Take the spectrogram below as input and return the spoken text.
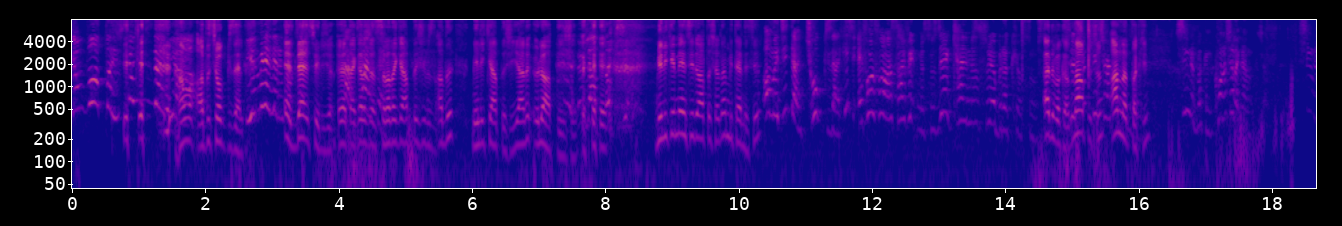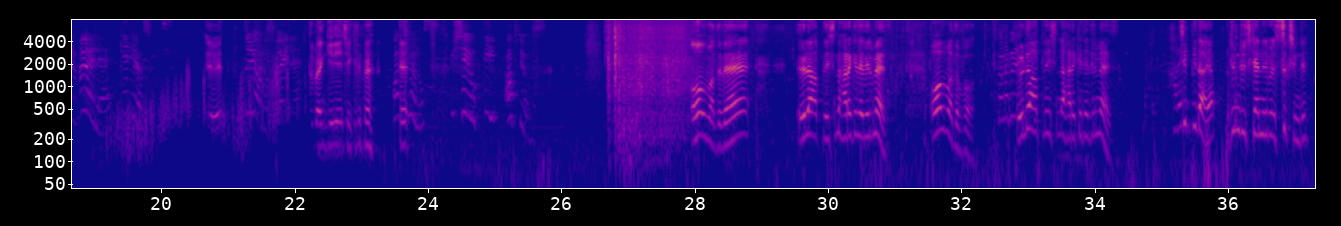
ya bu atlayış çok güzel ya. Ama adı çok güzel. Yemin ederim çok Evet ben söyleyeceğim. Evet Tamam, arkadaşlar söyle. sıradaki atlayışımızın adı Melike atlayışı. Yani ölü atlayışı. Öyle atlayış. Melike'nin en sevdiği atlayışlardan bir tanesi. Ama cidden çok güzel. Hiç efor falan sarf etmiyorsunuz. Direkt kendinizi suya bırakıyorsunuz. Hadi bakalım ne çok yapıyorsun? Anlat bakayım. Şimdi bakın konuşarak anlatacağım. Şimdi böyle geliyorsunuz. Evet. Duruyorsunuz böyle. Dur ben geriye çekileyim. Evet. Bakıyorsunuz. Bir şey yok deyip atlıyorsunuz. Olmadı be. Ölü atlayışında hareket edilmez. Olmadı bu. Sonra böyle Ölü atlayışında hareket edilmez. hareket Çık bir daha yap. Dümdüz kendini böyle sık şimdi.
